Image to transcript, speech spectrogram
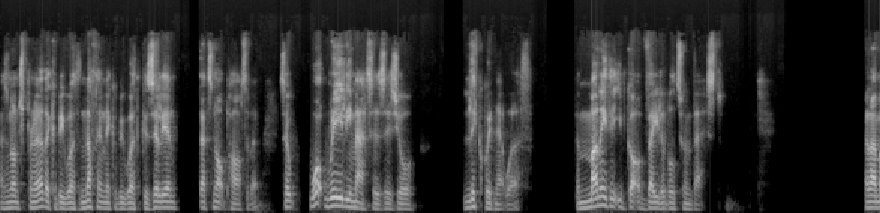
as an entrepreneur, they could be worth nothing, they could be worth gazillion. That's not part of it. So what really matters is your liquid net worth, the money that you've got available to invest and I'm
